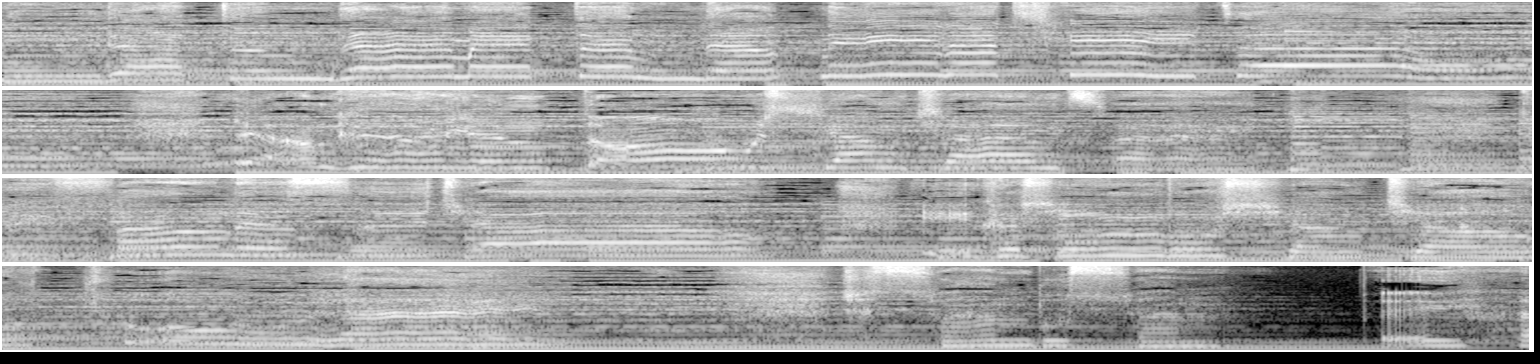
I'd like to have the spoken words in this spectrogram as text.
你的等待没等到你的期待，两个人都想站在对方的死角，一颗心不想交出来，这算不算被害？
